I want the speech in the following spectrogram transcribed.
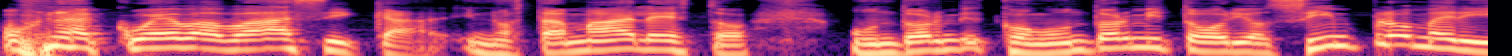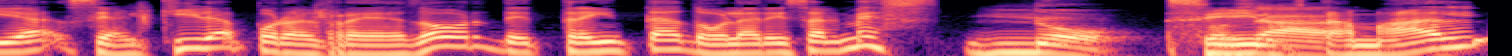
una cueva básica, y no está mal esto, un con un dormitorio sin plomería se alquila por alrededor de 30 dólares al mes. No. Sí, O sea, no está mal.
